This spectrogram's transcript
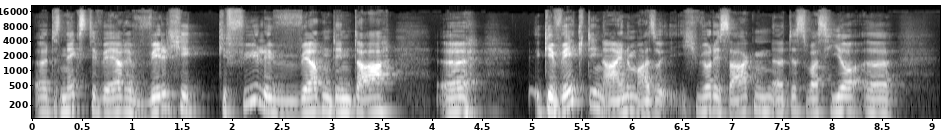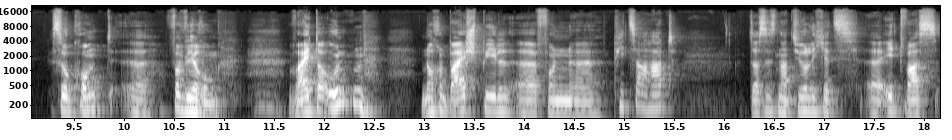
Das nächste wäre, welche Gefühle werden denn da äh, geweckt in einem? Also ich würde sagen, äh, das, was hier äh, so kommt, äh, Verwirrung. Weiter unten noch ein Beispiel von Pizza Hut. Das ist natürlich jetzt etwas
